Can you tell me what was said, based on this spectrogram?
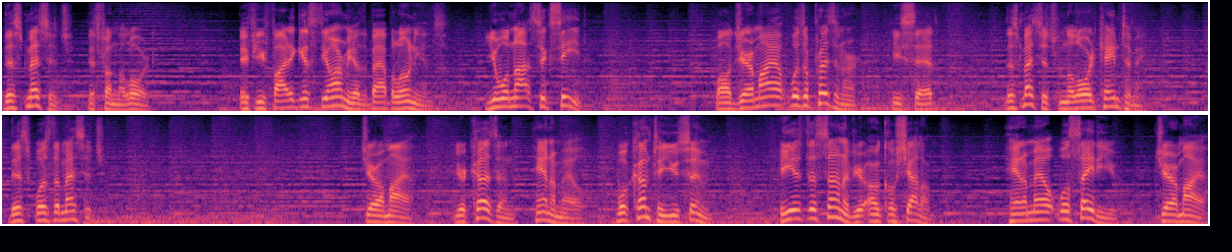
This message is from the Lord. If you fight against the army of the Babylonians, you will not succeed. While Jeremiah was a prisoner, he said, This message from the Lord came to me. This was the message. Jeremiah, your cousin, Hanamel, will come to you soon. He is the son of your uncle Shallum. Hanamel will say to you, Jeremiah,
